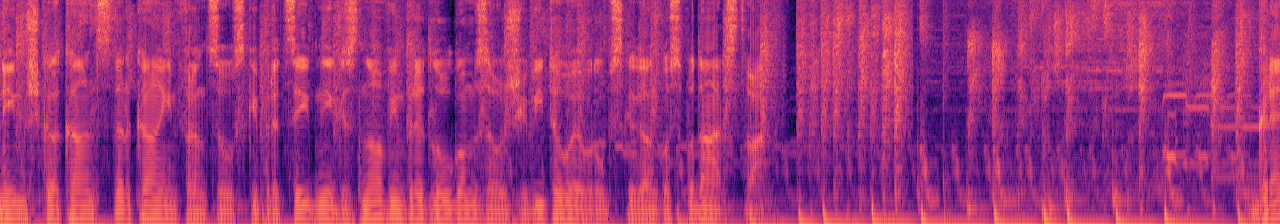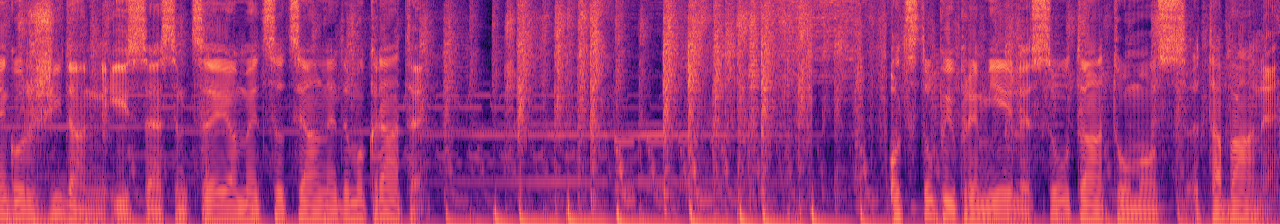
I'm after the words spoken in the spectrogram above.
Nemška kanclerka in francoski predsednik z novim predlogom za oživitev evropskega gospodarstva. Gregor Židan iz SMC-ja med socialne demokrate. Odstopil premijer Lesota Tomos Tabane.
